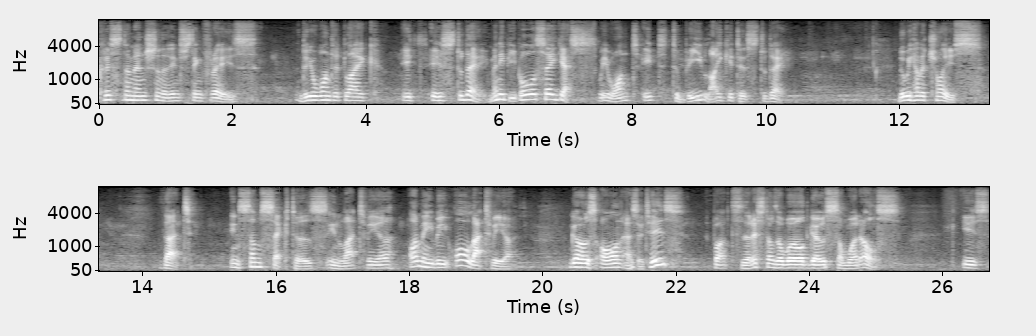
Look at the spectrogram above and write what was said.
Krista mentioned an interesting phrase. Do you want it like it is today? Many people will say yes, we want it to be like it is today. Do we have a choice that in some sectors in Latvia, or maybe all Latvia, goes on as it is, but the rest of the world goes somewhere else. Is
